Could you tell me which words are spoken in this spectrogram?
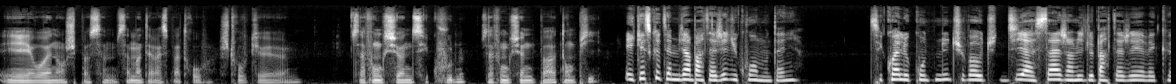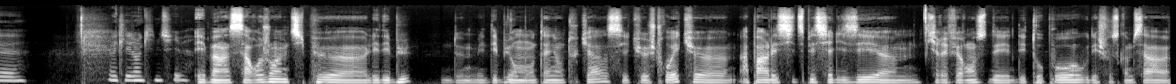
et ouais, non, je sais pas, ça, ça m'intéresse pas trop. Je trouve que ça fonctionne, c'est cool. Ça fonctionne pas, tant pis. Et qu'est-ce que tu aimes bien partager du coup en montagne? C'est quoi le contenu, tu vois, où tu te dis, ah ça, j'ai envie de le partager avec, avec les gens qui me suivent? Eh ben, ça rejoint un petit peu les débuts de mes débuts en montagne en tout cas, c'est que je trouvais que, à part les sites spécialisés euh, qui référencent des, topos ou des choses comme ça euh,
